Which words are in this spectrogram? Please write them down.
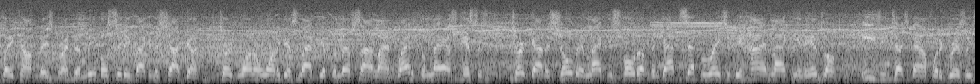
play combination right there. Lebo sitting back in the shotgun. Turk one-on-one against Lackey up the left sideline. Right at the last instance, Turk got a shoulder and Lackey slowed up and got separation behind Lackey in the end zone. Easy touchdown for the Grizzlies.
